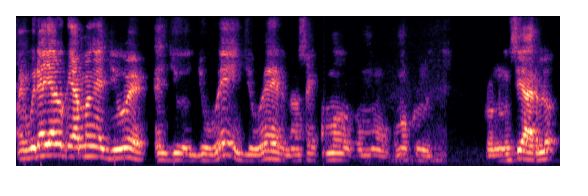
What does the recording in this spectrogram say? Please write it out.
en Guira hay algo que llaman el juver, el juver, juver, no sé cómo, cómo, cómo pronunciarlo,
